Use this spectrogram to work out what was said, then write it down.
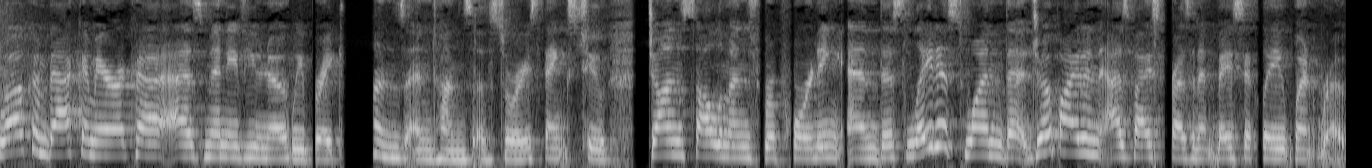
Welcome back, America. As many of you know, we break tons and tons of stories thanks to John Solomon's reporting. And this latest one that Joe Biden, as vice president, basically went rogue.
